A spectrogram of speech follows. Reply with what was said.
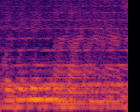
for the things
